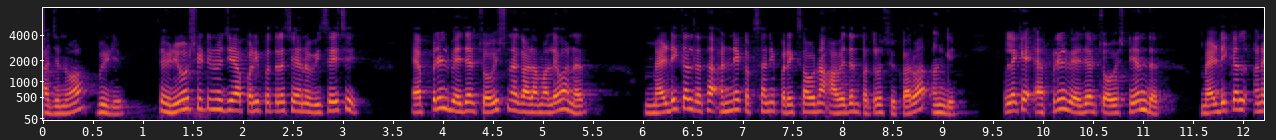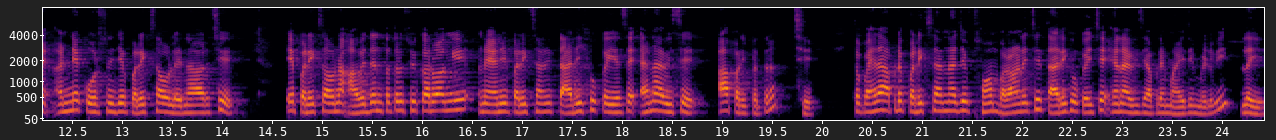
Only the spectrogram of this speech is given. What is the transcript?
આજનો આ વીડિયો તો યુનિવર્સિટીનો જે આ પરિપત્ર છે, એનો વિષય છે, એપ્રિલ બે હજાર ચોવીસના ગાળામાં લેવાનાર મેડિકલ તથા અન્ય કક્ષાની પરીક્ષાઓના આવેદનપત્રો સ્વીકારવા અંગે. એટલે કે એપ્રિલ બે હજાર ચોવીસની અંદર મેડિકલ અને અન્ય કોર્સની જે પરીક્ષાઓ લેનાર છે, એ પરીક્ષાઓના આવેદનપત્રો સ્વીકારવા અંગે અને એની પરીક્ષાની તારીખો કઈ હશે એના વિશે આ પરિપત્ર છે. તો પહેલાં આપણે પરીક્ષાના જે ફોર્મ ભરવાની છે, તારીખો કઈ છે, એના વિશે આપણે માહિતી મેળવી લઈએ.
